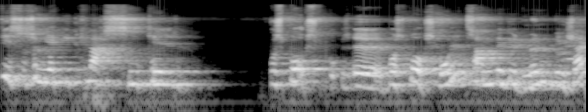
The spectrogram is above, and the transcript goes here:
disse som gikk i klassen til på, språk, uh, på språkskolen sammen med Gudmund Vindskei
